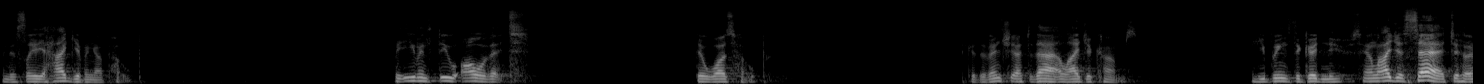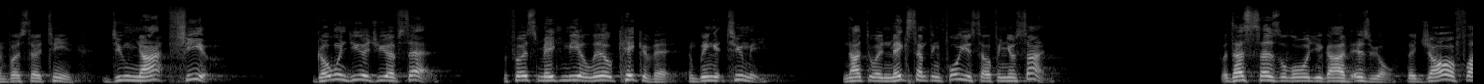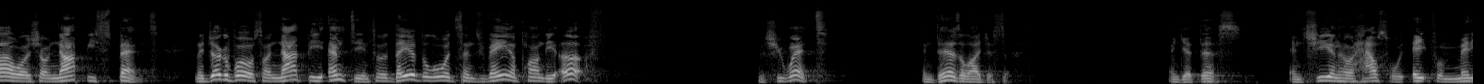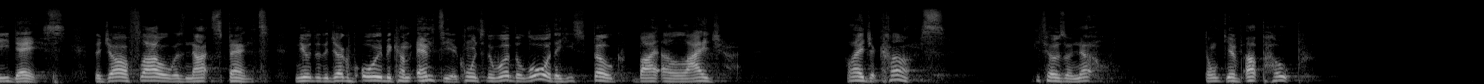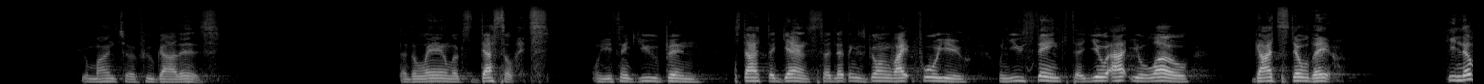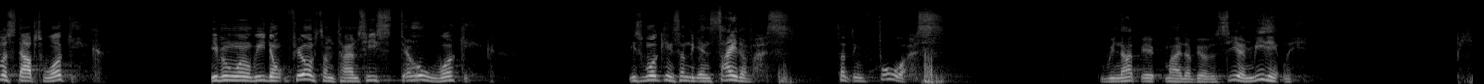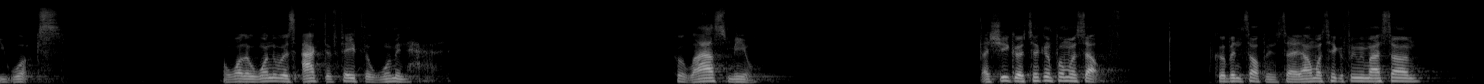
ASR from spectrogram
And this lady had given up hope. But even through all of it, there was hope. Because eventually, after that, Elijah comes. He brings the good news. And Elijah said to her in verse 13, Do not fear. Go and do as you have said. But first, make me a little cake of it and bring it to me. Not to make something for yourself and your son. For thus says the Lord your God of Israel The jar of flour shall not be spent, and the jug of oil shall not be empty until the day of the Lord sends rain upon the earth. And she went and as Elijah said. And get this and she and her household ate for many days. The jar of flour was not spent, neither did the jug of oil become empty, according to the word of the Lord that he spoke by Elijah. Elijah comes. He tells her, No, don't give up hope. He reminds her of who God is. That the land looks desolate when you think you've been stacked against, that nothing's going right for you, when you think that you're at your low, God's still there. He never stops working. Even when we don't feel Him sometimes, He's still working. He's working something inside of us, something for us. We not be, might not be able to see immediately, but He works. And what a wondrous act of faith the woman had. Her last meal that she could have taken from herself could have been selfish and said, I'm going to take it from you, my son.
